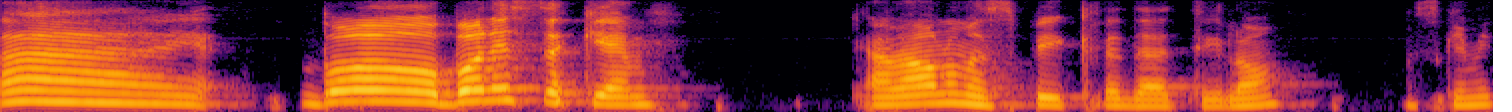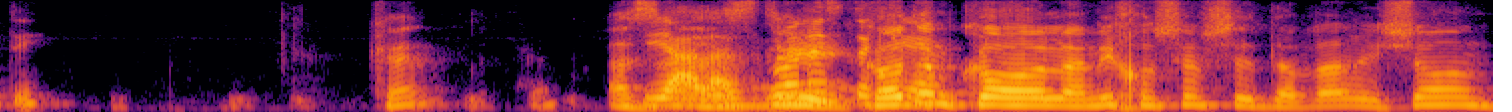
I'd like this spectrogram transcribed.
איי, בוא, בוא נסכם. אמרנו מספיק לדעתי, לא? מסכים איתי? כן? אז, יאללה, אז אז בוא נסכם. קודם כל, אני חושב שדבר ראשון,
